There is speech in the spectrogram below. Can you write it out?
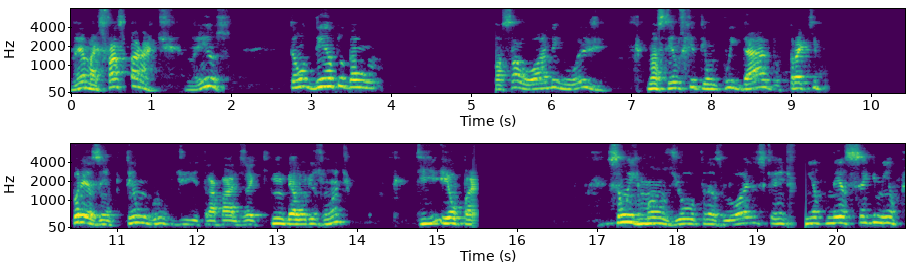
né? mas faz parte, não é isso? Então, dentro da nossa ordem hoje, nós temos que ter um cuidado para que, por exemplo, tem um grupo de trabalhos aqui em Belo Horizonte, que eu são irmãos de outras lojas que a gente nesse segmento.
